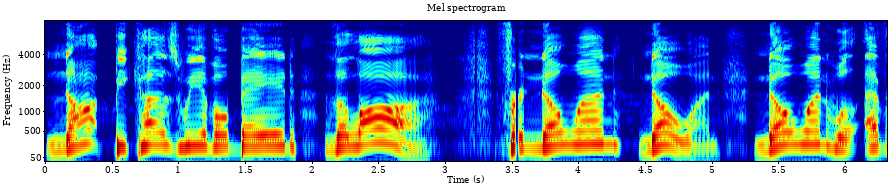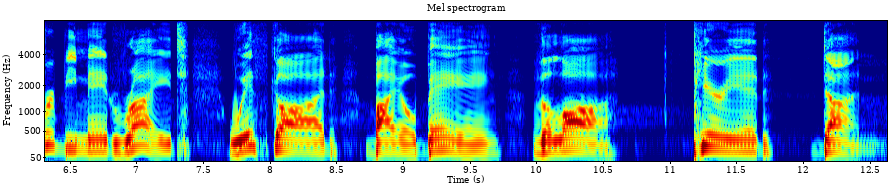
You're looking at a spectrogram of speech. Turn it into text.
not because we have obeyed the law. For no one, no one, no one will ever be made right with God by obeying the law. Period. Done.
